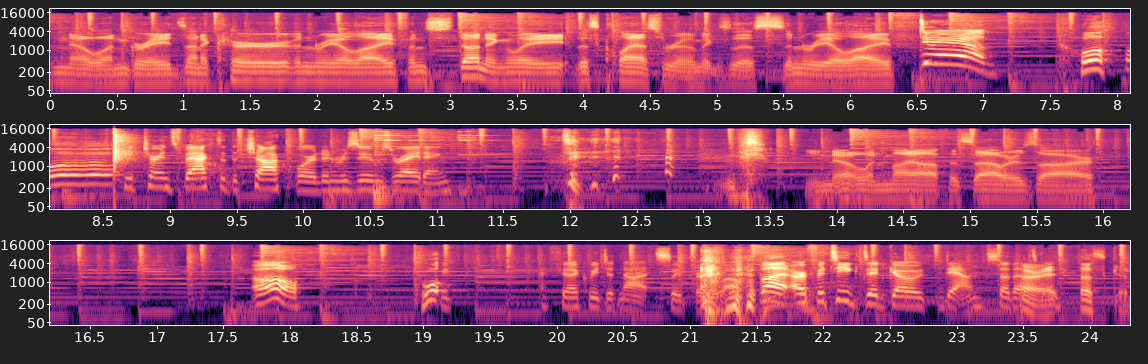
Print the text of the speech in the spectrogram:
No one grades on a curve in real life, and stunningly, this classroom exists in real life. Damn! Ho ho! He turns back to the chalkboard and resumes writing. you know when my office hours are. Oh, Whoa. I feel like we did not sleep very well, but our fatigue did go down, so that's All right, good. that's good.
